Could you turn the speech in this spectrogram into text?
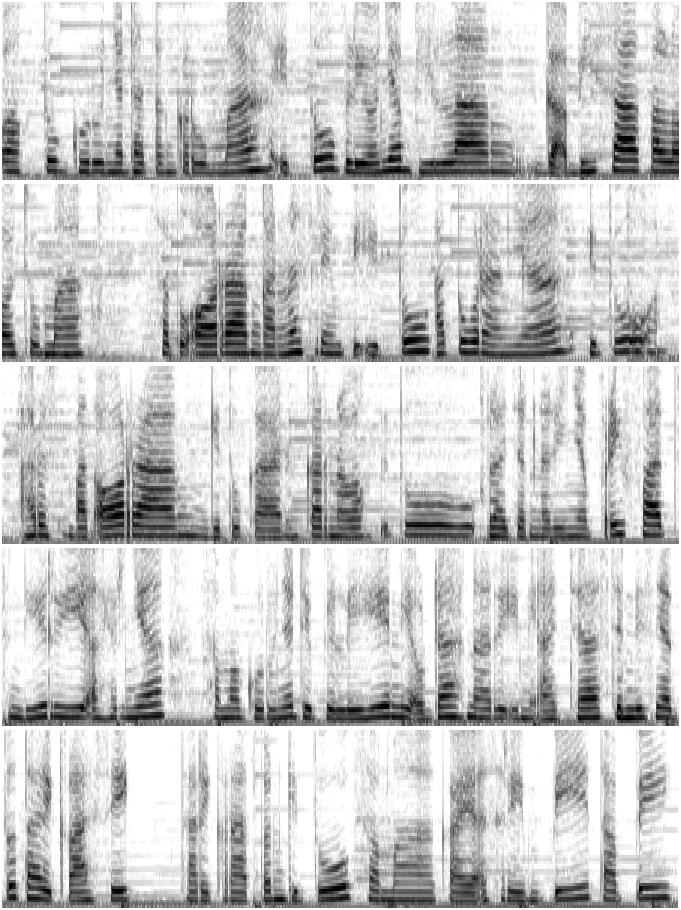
waktu gurunya datang ke rumah itu beliaunya bilang nggak bisa kalau cuma satu orang karena serimpi itu aturannya itu harus empat orang gitu kan karena waktu itu belajar narinya privat sendiri akhirnya sama gurunya dipilihin ya udah nari ini aja jenisnya tuh tari klasik tari keraton gitu sama kayak serimpi tapi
